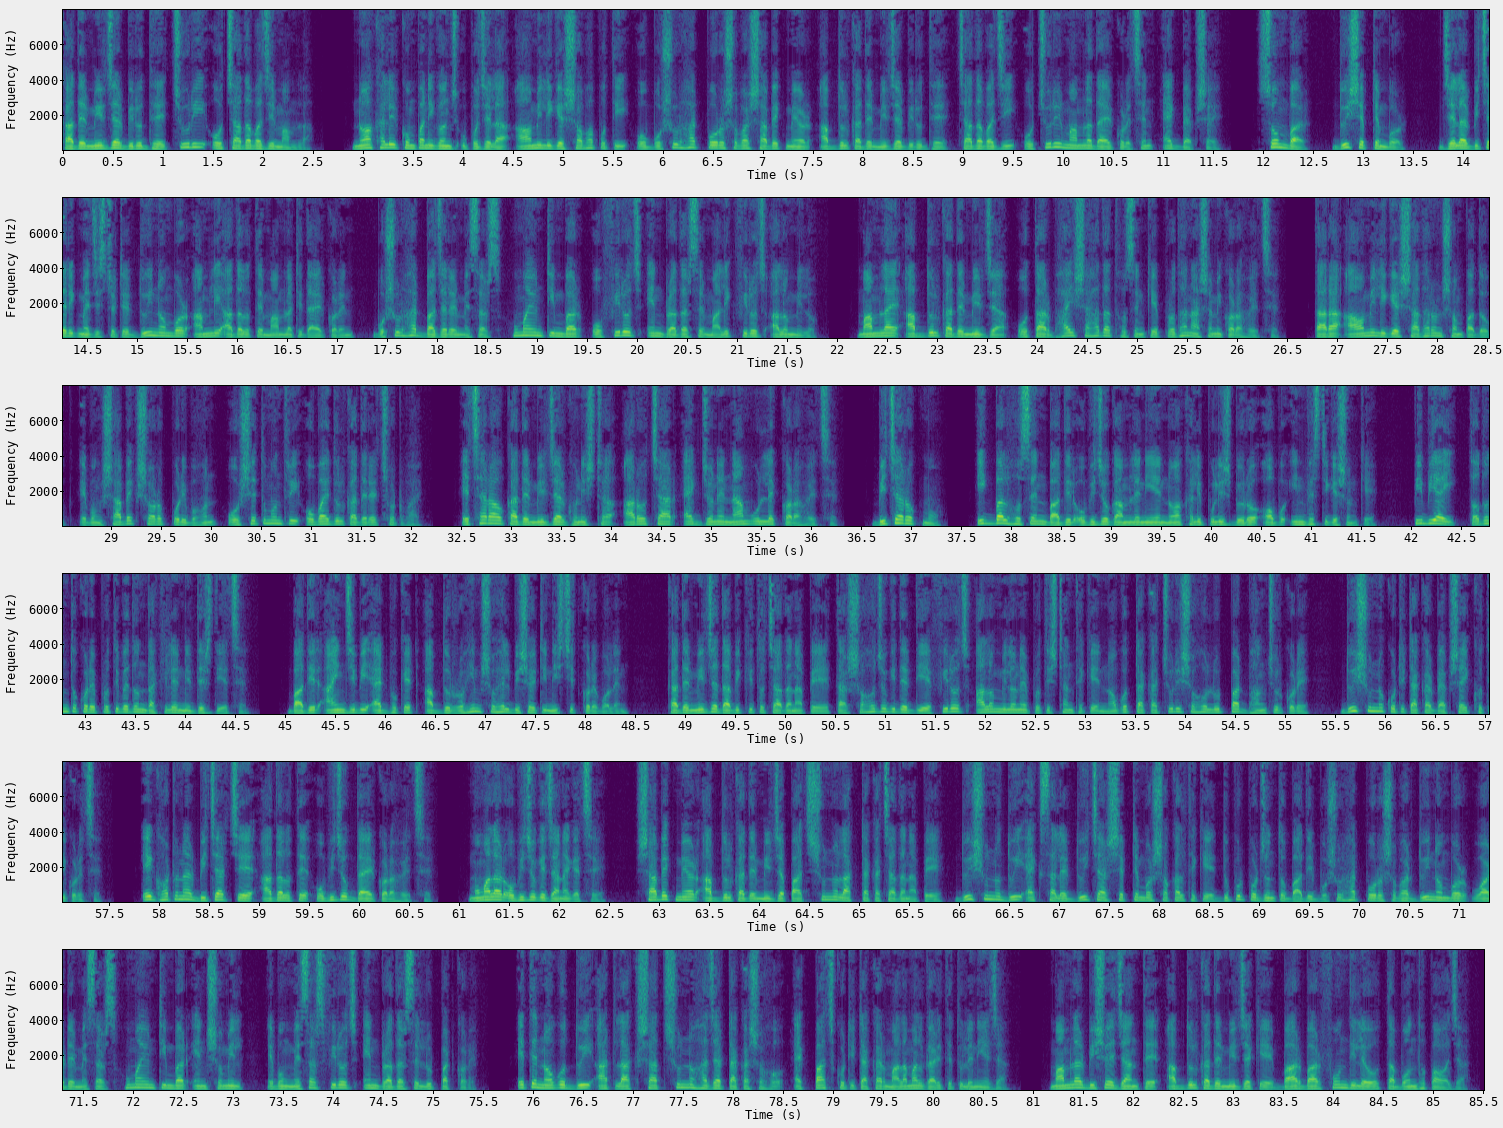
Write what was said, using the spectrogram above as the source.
কাদের মির্জার বিরুদ্ধে চুরি ও চাঁদাবাজির মামলা। নোয়াখালীর কোম্পানীগঞ্জ উপজেলা আওয়ামী লীগের সভাপতি ও বসুরহাট পৌরসভার সাবেক মেয়র আব্দুল কাদের মির্জার বিরুদ্ধে চাঁদাবাজি ও চুরির মামলা দায়ের করেছেন এক ব্যবসায়ী। সোমবার, দুই সেপ্টেম্বর, জেলার বিচারিক ম্যাজিস্ট্রেটের দুই নম্বর আমলি আদালতে মামলাটি দায়ের করেন বসুরহাট বাজারের মেসার্স হুমায়ুন টিম্বার ও ফিরোজ এন ব্রাদার্সের মালিক ফিরোজ আলম মিল। মামলায় আব্দুল কাদের মির্জা ও তার ভাই শাহাদাত হোসেনকে প্রধান আসামি করা হয়েছে। তারা আওয়ামী লীগের সাধারণ সম্পাদক এবং সাবেক সড়ক পরিবহন ও সেতুমন্ত্রী ওবায়দুল কাদেরের ছোট ভাই। এছাড়াও কাদের মির্জার ঘনিষ্ঠ আরও চার একজনের নাম উল্লেখ করা হয়েছে। বিচারক মো. ইকবাল হোসেন বাদীর অভিযোগ আমলে নিয়ে নোয়াখালী পুলিশ ব্যুরো অব ইনভেস্টিগেশনকে পিবিআই তদন্ত করে প্রতিবেদন দাখিলের নির্দেশ দিয়েছে। বাদীর আইনজীবী অ্যাডভোকেট আব্দুর রহিম সোহেল বিষয়টি নিশ্চিত করে বলেন, কাদের মির্জা দাবিকৃত চাঁদা না পেয়ে তার সহযোগীদের দিয়ে ফিরোজ আলম মিলনের প্রতিষ্ঠান থেকে নগদ টাকা চুরিসহ লুটপাট ভাঙচুর করে দুই শূন্য কোটি টাকার ব্যবসায়িক ক্ষতি করেছে। এ ঘটনার বিচার চেয়ে আদালতে অভিযোগ দায়ের করা হয়েছে। মোমালার অভিযোগে জানা গেছে, সাবেক মেয়র আব্দুল কাদের মির্জা পাঁচ শূন্য লাখ টাকা চাঁদা না পেয়ে দুই শূন্য দুই এক সালের দুই চার সেপ্টেম্বর সকাল থেকে দুপুর পর্যন্ত বাদীর বসুরহাট পৌরসভার দুই নম্বর ওয়ার্ডের messrs Humayun timber and sawmill এবং মেসার্স ফিরোজ এন ব্রাদার্সের লুটপাট করে। এতে নগদ দুই আট লাখ সাত শূন্য হাজার টাকাসহ এক পাঁচ কোটি টাকার মালামাল গাড়িতে তুলে নিয়ে যা। মামলার বিষয়ে জানতে আব্দুল কাদের মির্জাকে বারবার ফোন দিলেও তা বন্ধ পাওয়া যায়।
